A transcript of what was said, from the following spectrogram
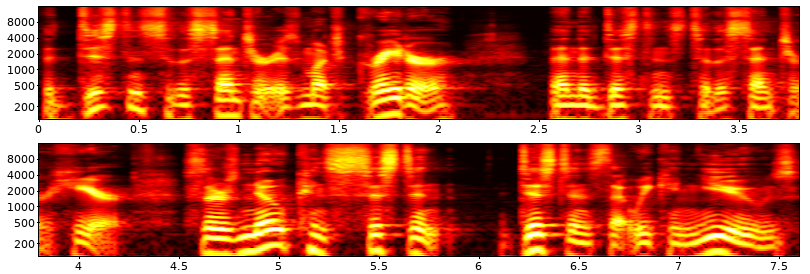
the distance to the center is much greater than the distance to the center here. So there's no consistent distance that we can use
